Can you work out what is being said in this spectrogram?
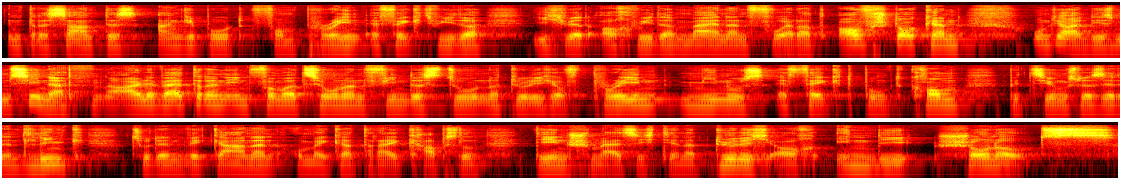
interessantes Angebot vom Brain Effect wieder. Ich werde auch wieder meinen Vorrat aufstocken. Und ja, in diesem Sinne, alle weiteren Informationen findest du natürlich auf brain-effekt.com beziehungsweise den Link zu den veganen Omega-3-Kapseln. Den schmeiße ich dir natürlich auch in die Show Notes.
